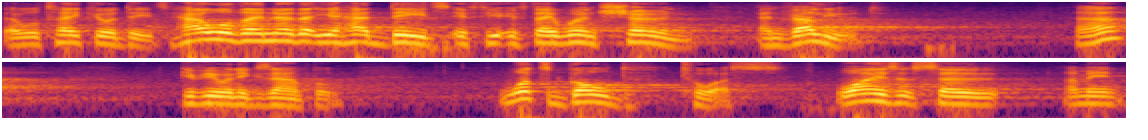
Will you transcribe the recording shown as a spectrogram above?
They will take your deeds. How will they know that you had deeds if, you, if they weren't shown and valued? Huh? Give you an example. What's gold to us? Why is it so? I mean,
